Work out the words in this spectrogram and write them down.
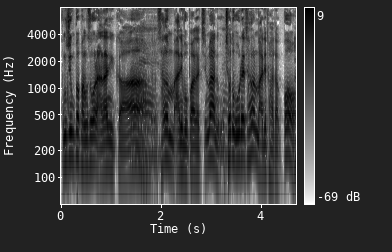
공중파 방송을 안 하니까 네. 상은 많이 못 받았지만 저도 올해 상을 많이 받았고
